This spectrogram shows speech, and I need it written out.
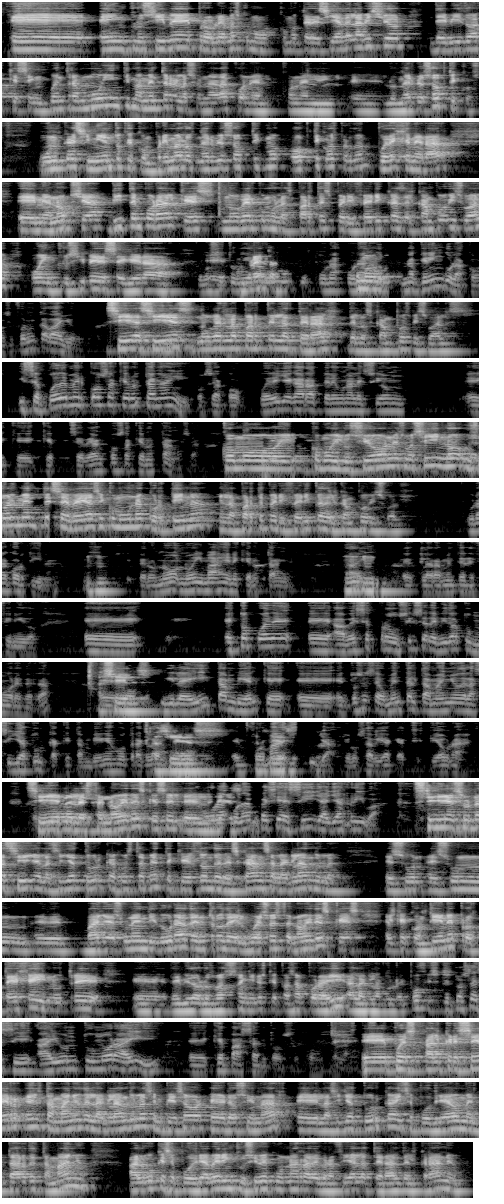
Eh, e inclusive problemas, como, como te decía, de la visión, debido a que se encuentra muy íntimamente relacionada con, el, con el, eh, los nervios ópticos. Un crecimiento que comprima los nervios óptico, ópticos perdón, puede generar eh, mianopsia bitemporal, que es no ver como las partes periféricas del campo visual o inclusive ceguera como si completa. Una, una, una gríngula, como si fuera un caballo. Sí, así es, no ver la parte lateral de los campos visuales y se puede ver cosas que no están ahí. O sea, puede llegar a tener una lesión eh, que, que, se vean cosas que no están. O sea, como, como ilusiones o así. No, usualmente se ve así como una cortina en la parte periférica del campo visual. Una cortina. pero no, no imágenes que no están ahí eh, claramente definidos. Eh, esto puede a veces producirse debido a tumores, ¿verdad? Así eh, es. Y leí también que eh, entonces se aumenta el tamaño de la silla turca, que también es otra clase. Así es. En forma de silla. Yo no sabía que existía una. Sí, en el esfenoides, que es el. una, especie de silla allá arriba. Sí, es una silla, la silla turca, justamente, que es donde descansa la glándula. Es un, es un eh, vaya, es una hendidura dentro del hueso esfenoides, que es el que contiene, protege y nutre, debido a los vasos sanguíneos que pasan por ahí, a la glándula hipófisis. Entonces, si hay un tumor ahí, eh, ¿qué pasa entonces? Eh, pues al crecer el tamaño de la glándula se empieza a erosionar eh, la silla turca y se podría aumentar de tamaño, algo que se podría ver inclusive con una radiografía lateral del cráneo.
